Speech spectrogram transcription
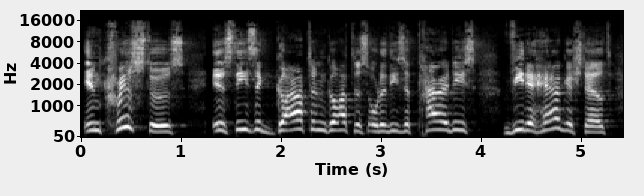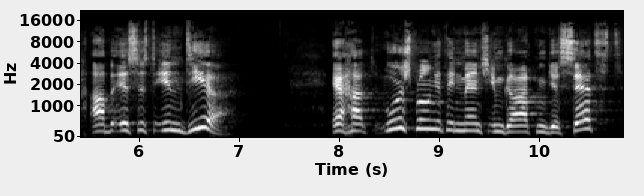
In Christus ist dieser Garten Gottes oder dieses Paradies wiederhergestellt, aber es ist in dir. Er hat ursprünglich den Mensch im Garten gesetzt,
